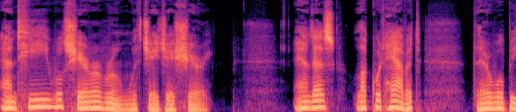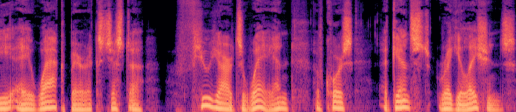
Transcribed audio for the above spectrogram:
and he will share a room with J.J. Sherry. And as luck would have it, there will be a WAC barracks just a few yards away. And of course, against regulations,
